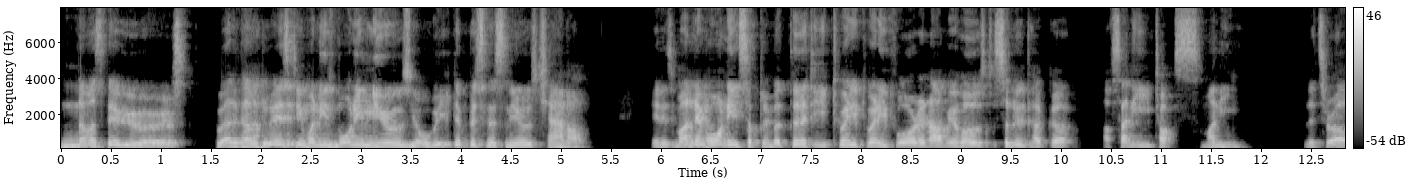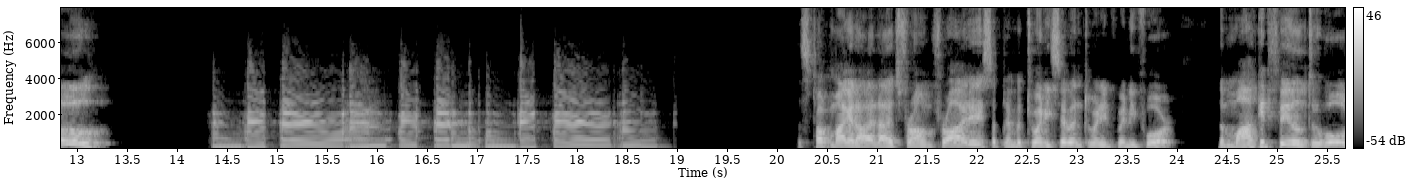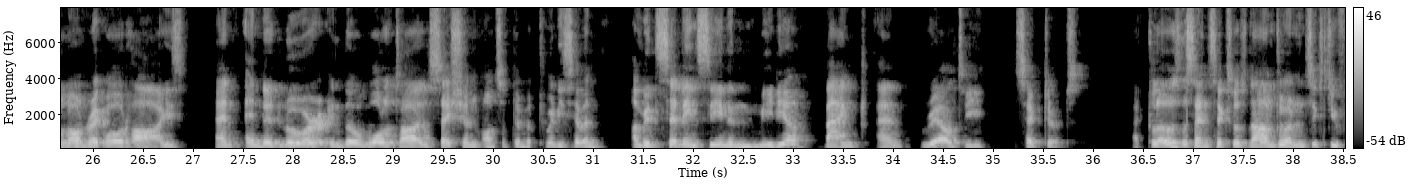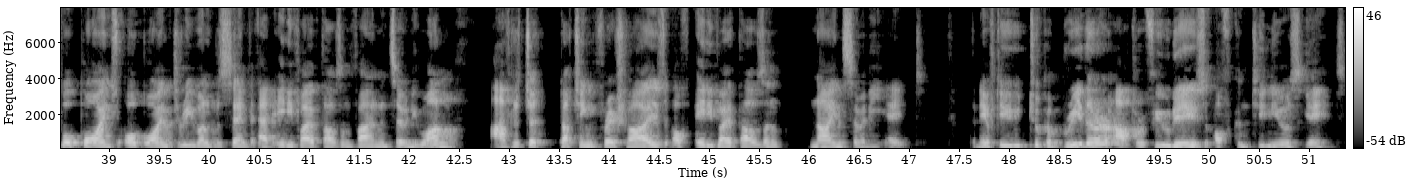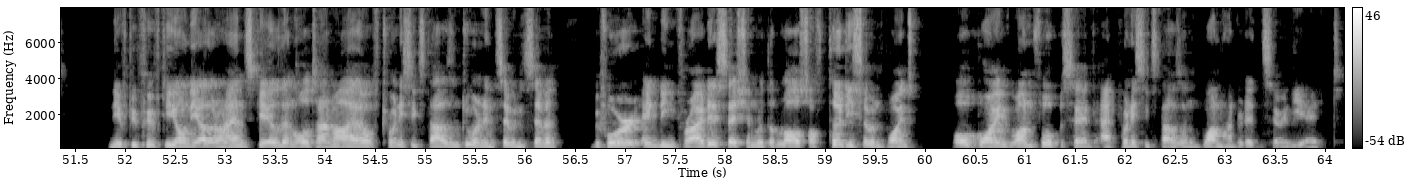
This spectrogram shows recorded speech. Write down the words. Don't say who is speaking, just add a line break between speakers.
Namaste, viewers. Welcome to ST Money's Morning News, your weekly business news channel. It is Monday morning, September 30, 2024, and I'm your host, Sunil Thakker of Sunny Talks Money. Let's roll. The stock market highlights from Friday, September 27, 2024. The market failed to hold on record highs and ended lower in the volatile session on September 27 amid selling seen in media, bank, and realty sectors. At close, the Sensex was down 264 points or 0.31% at 85,571 after ch- touching fresh highs of 85,978. The Nifty took a breather after a few days of continuous gains. Nifty 50, on the other hand, scaled an all time high of 26,277 before ending Friday's session with a loss of 37 points or 0.14% at 26,178.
